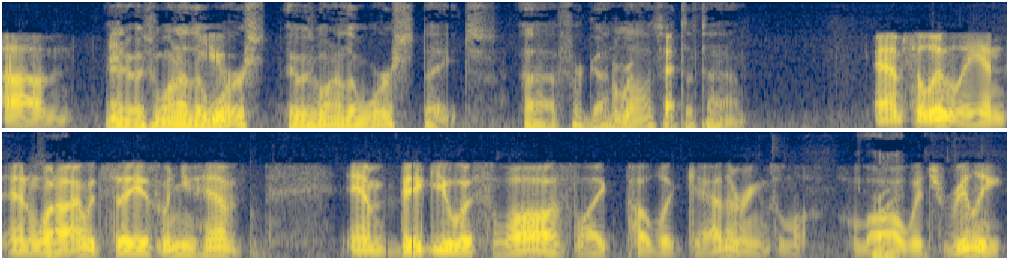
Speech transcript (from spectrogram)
Um, and it was one of the you, worst. It was one of the worst states uh, for gun laws at the time. Absolutely, and and what I would say is when you have ambiguous laws like public gatherings law, right. which really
